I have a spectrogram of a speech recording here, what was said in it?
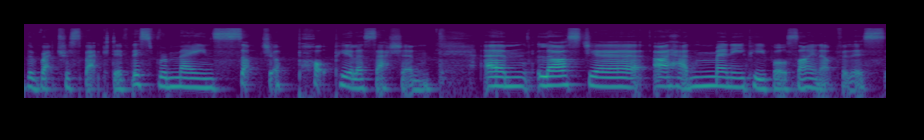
The Retrospective. This remains such a popular session. Um, last year, I had many people sign up for this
